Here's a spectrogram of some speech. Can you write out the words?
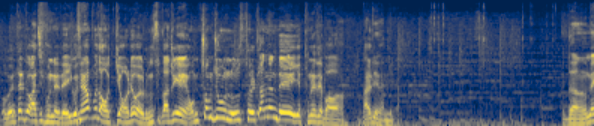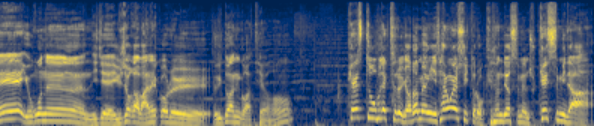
어, 멘탈도 같이 분해돼. 이거 생각보다 얻기 어려워요. 룬스톤 나중에 엄청 좋은 룬스톤을 쪘는데 이게 분해돼 봐. 난리 납니다. 그 다음에 요거는 이제 유저가 많을 거를 의도한 것 같아요. 퀘스트 오브젝트를 여러 명이 사용할 수 있도록 개선되었으면 좋겠습니다.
